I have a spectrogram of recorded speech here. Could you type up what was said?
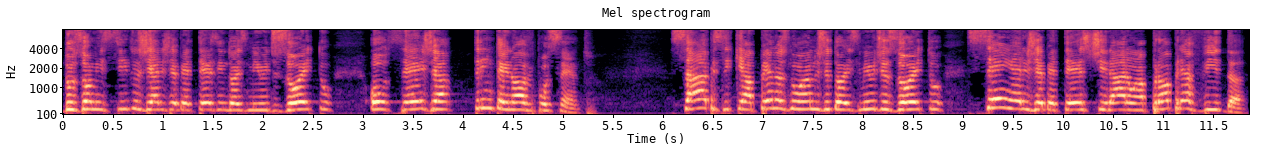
dos homicídios de LGBTs em 2018, ou seja, 39%. Sabe-se que apenas no ano de 2018, 100 LGBTs tiraram a própria vida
